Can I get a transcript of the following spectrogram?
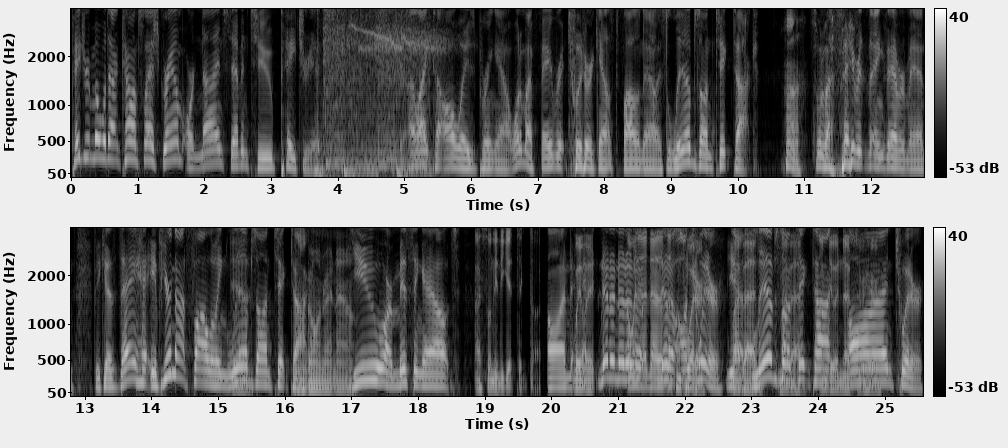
patriotmobile.com slash Graham, or 972 Patriot. I like to always bring out one of my favorite Twitter accounts to follow now is Libs on TikTok. Huh. It's one of my favorite things ever, man, because they ha- if you're not following Libs on I'm TikTok, going right now. you are missing out I still need to get TikTok. on Wait, wait. no no no no Oh, wait, no, that- that- no, that's no, on on Twitter. My Yes, bad. Libs My on bad. TikTok I'm doing notes over here. on Twitter.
